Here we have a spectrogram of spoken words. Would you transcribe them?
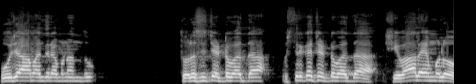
పూజా మందిరమునందు తులసి చెట్టు వద్ద ఉసిరిక చెట్టు వద్ద శివాలయములో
